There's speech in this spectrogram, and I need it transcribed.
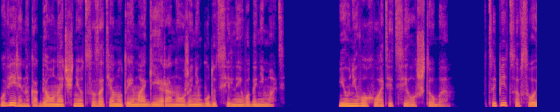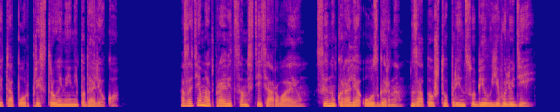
Уверена, когда он очнется, затянутые магией раны уже не будут сильно его донимать. И у него хватит сил, чтобы вцепиться в свой топор, пристроенный неподалеку, а затем отправиться мстить Арваю, сыну короля Осгарна, за то, что принц убил его людей.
